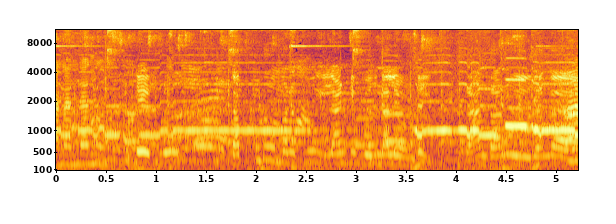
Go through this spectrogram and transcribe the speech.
ఆనందంగా ఉంది. అంటే ఇప్పుడు ఒకప్పుడు మనకు ఇలాంటి భోజనాలే ఉంటాయి రాను రాను ఈ విధంగా ఆ.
